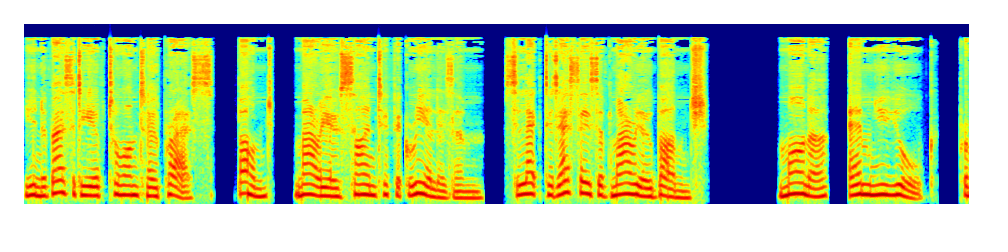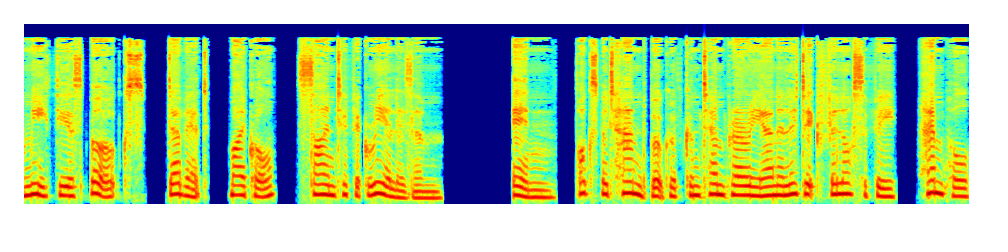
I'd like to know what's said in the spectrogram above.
University of Toronto Press, Bunge, Mario Scientific Realism, Selected Essays of Mario Bunge. Mahner, M. New York, Prometheus Books, Devitt, Michael, Scientific Realism. In Oxford Handbook of Contemporary Analytic Philosophy, Hempel,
